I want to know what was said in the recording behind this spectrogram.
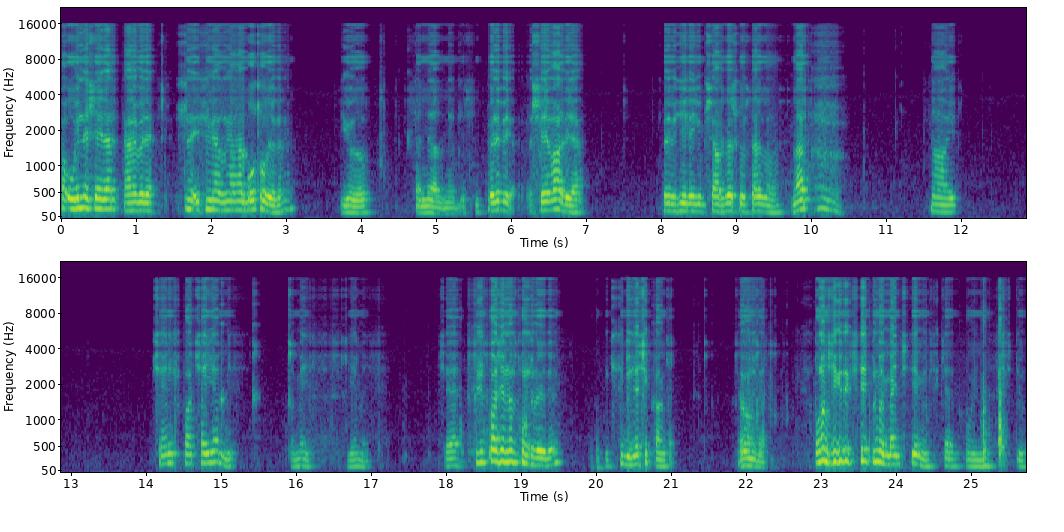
Ya oyunda şeyler yani böyle üstüne isim yazmayanlar bot oluyor değil mi? Yo. Sen de yazmayabilirsin. Böyle bir şey vardı ya. Böyle bir hile gibi bir şey arkadaş gösterdi bana. Mert Hayır. Şeyini şu parçayı yer miyiz? Yemeyiz. Yemeyiz. Şey, Çocuk parçayı nasıl kontrol ediyor? ikisi birleşik kanka. O Tamam. yüzden. Oğlum çekirdek çitleyip durmayın ben çitleyemiyorum sikerim oyunu çitliyor.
